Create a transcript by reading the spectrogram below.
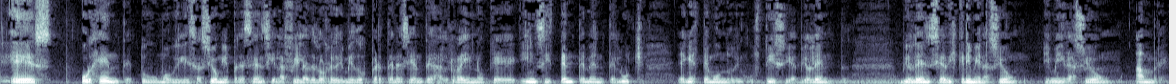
es urgente tu movilización y presencia en la fila de los redimidos pertenecientes al reino que insistentemente lucha en este mundo de injusticia, violenta, violencia, discriminación, inmigración, hambre,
